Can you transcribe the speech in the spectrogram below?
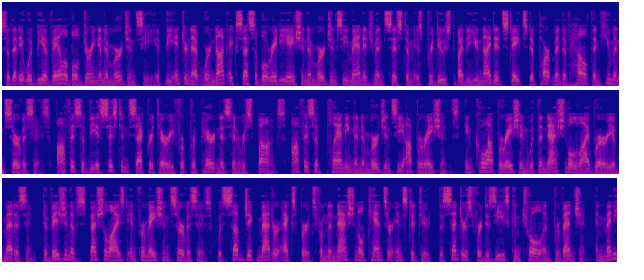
so that it would be available during an emergency if the Internet were not accessible. Radiation Emergency Management System is produced by the United States Department of Health and Human Services, Office of the Assistant Secretary for Preparedness and Response, Office of Planning and Emergency Operations, in cooperation with the National Library of Medicine, Division of Specialized Information Services, with subject matter experts from the National Cancer Institute, the Centers for Disease Control and and Prevention, and many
